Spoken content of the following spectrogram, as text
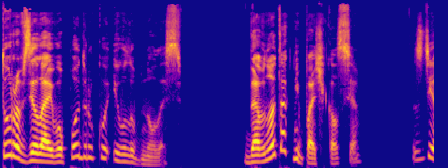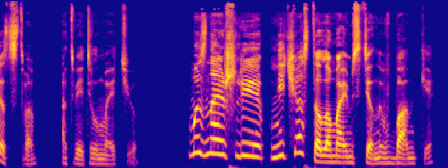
Тора взяла его под руку и улыбнулась. «Давно так не пачкался?» «С детства», — ответил Мэтью. «Мы, знаешь ли, не часто ломаем стены в банке,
